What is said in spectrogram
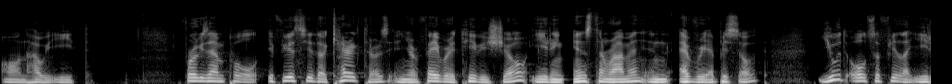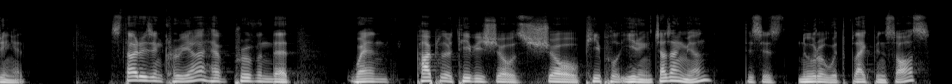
on how we eat. For example, if you see the characters in your favorite TV show eating instant ramen in every episode, you would also feel like eating it. Studies in Korea have proven that when popular TV shows show people eating jjajangmyeon, this is noodle with black bean sauce,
